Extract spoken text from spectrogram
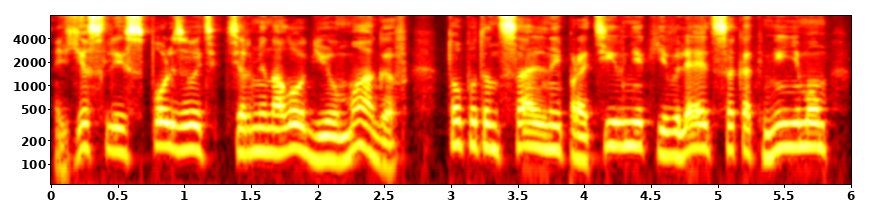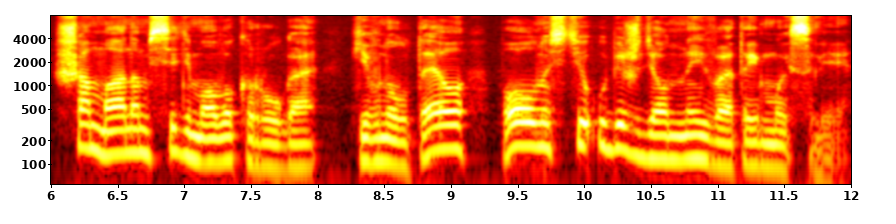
Если использовать терминологию магов, то потенциальный противник является как минимум шаманом седьмого круга, кивнул Тео, полностью убежденный в этой мысли.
